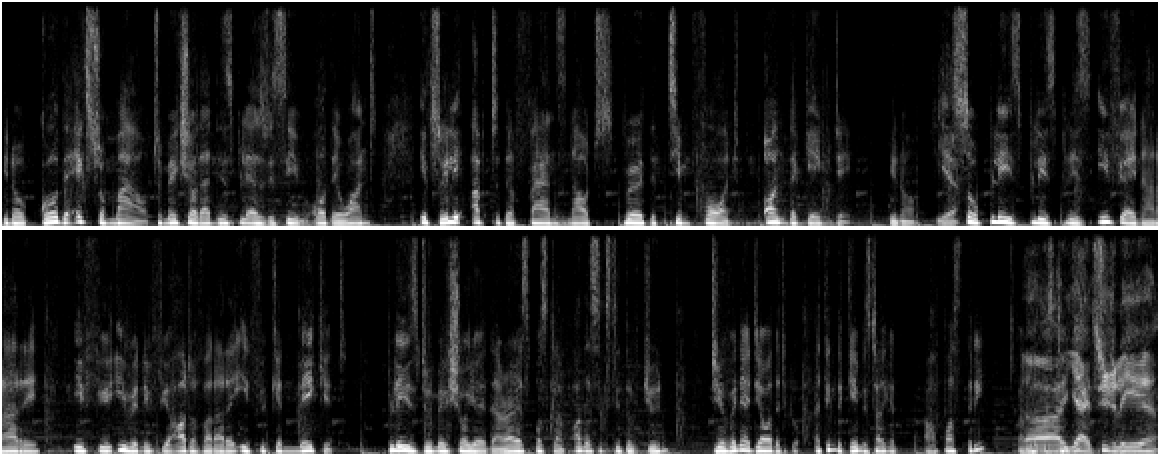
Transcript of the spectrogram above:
you know go the extra mile to make sure that these players receive all they want. It's really up to the fans now to spur the team forward on the game day. You know. Yeah. So please, please, please, if you're in Harare, if you even if you're out of Harare, if you can make it, please do make sure you're at the Harare Sports Club on the 16th of June. Do you have any idea what the I think the game is starting at half past three? if I'm not Uh, yeah, it's usually uh,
